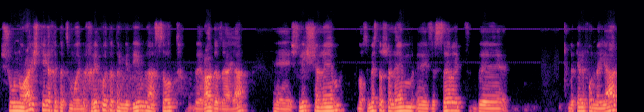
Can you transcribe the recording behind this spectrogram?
שהוא נורא השטיח את עצמו, הם הכריחו את התלמידים לעשות, בראדה זה היה, אה, שליש שלם, לא, סמסטר שלם, אה, איזה סרט בטלפון נייד,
